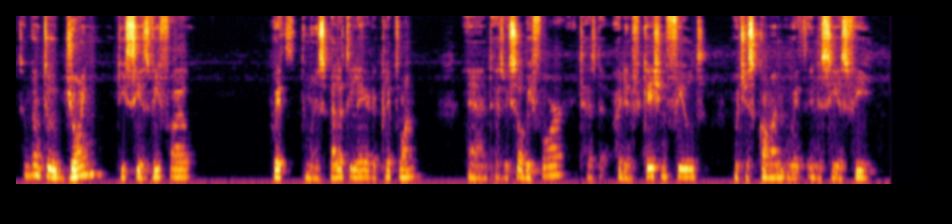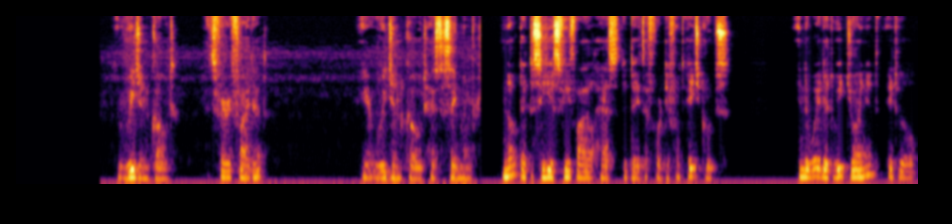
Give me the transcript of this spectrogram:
So I'm going to join the CSV file with the municipality layer, the clipped one. And as we saw before, it has the identification field, which is common within the CSV the region code. Let's verify that. Here, region code has the same numbers. Note that the CSV file has the data for different age groups. In the way that we join it, it will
